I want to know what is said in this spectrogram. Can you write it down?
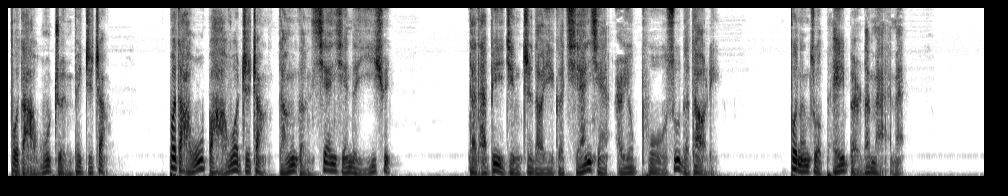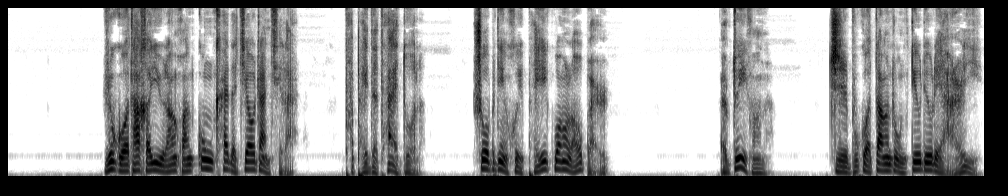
不打无准备之仗，不打无把握之仗等等先贤的遗训，但他毕竟知道一个浅显而又朴素的道理。不能做赔本的买卖。如果他和玉郎环公开的交战起来，他赔的太多了，说不定会赔光老本儿。而对方呢，只不过当众丢丢脸而已。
